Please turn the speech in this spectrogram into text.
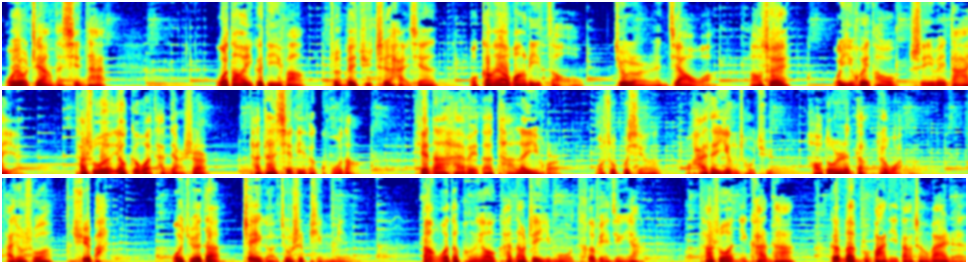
我有这样的心态，我到一个地方准备去吃海鲜，我刚要往里走，就有人叫我老崔，我一回头是一位大爷，他说要跟我谈点事儿，谈谈心里的苦恼。天南海北的谈了一会儿，我说不行，我还得应酬去，好多人等着我呢。他就说去吧。我觉得这个就是平民。当我的朋友看到这一幕，特别惊讶。他说：“你看他根本不把你当成外人，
